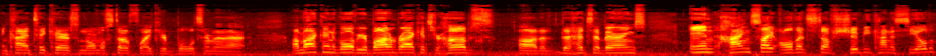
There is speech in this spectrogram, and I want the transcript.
and kind of take care of some normal stuff like your bolts and everything like that. I'm not gonna go over your bottom brackets, your hubs, uh, the, the headset bearings. In hindsight, all that stuff should be kind of sealed.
